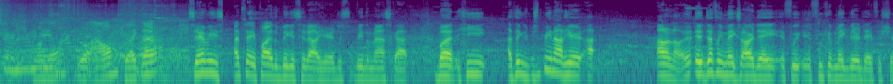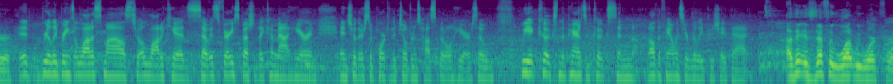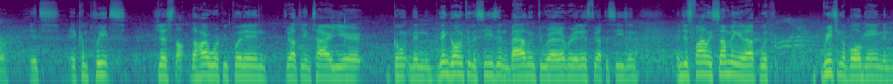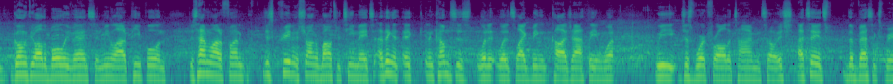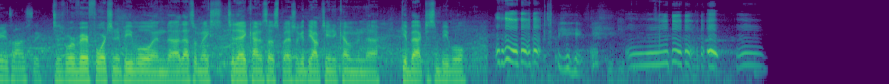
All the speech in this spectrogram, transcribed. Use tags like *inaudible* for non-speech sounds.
Turner. You want that? Little owl? You like that? Sammy's, I'd say, probably the biggest hit out here, just being the mascot. But he, I think, just being out here, I, I don't know. It, it, definitely makes our day if we if we could make their day for sure. It really brings a lot of smiles to a lot of kids. So it's very special they come out here and, and show their support to the Children's Hospital here. So we at Cooks and the parents of Cooks and all the families here really appreciate that. I think it's definitely what we work for. It's it completes just the hard work we put in throughout the entire year, going then then going through the season, battling through whatever it is throughout the season, and just finally summing it up with reaching a bowl game and going through all the bowl events and meeting a lot of people and just having a lot of fun, just creating a stronger bond with your teammates. I think it, it, encompasses what, it, what it's like being a college athlete and what we just work for all the time. And so I'd say it's the best experience, honestly. Just we're very fortunate people, and uh, that's what makes today kind of so special. Get the opportunity to come and uh, give back to some people.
